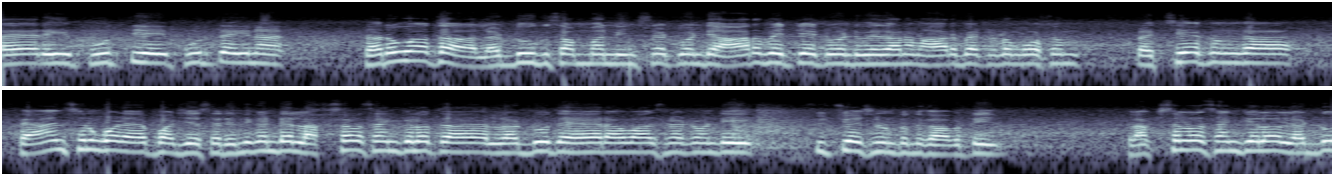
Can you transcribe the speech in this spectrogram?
తయారీ పూర్తి పూర్తయిన తరువాత లడ్డూకు సంబంధించినటువంటి ఆరబెట్టేటువంటి విధానం ఆరబెట్టడం కోసం ప్రత్యేకంగా ఫ్యాన్స్ను కూడా ఏర్పాటు చేశారు. ఎందుకంటే లక్షల సంఖ్యలో లడ్డూ తయారవ్వాల్సినటువంటి సిచ్యువేషన్ ఉంటుంది కాబట్టి లక్షల సంఖ్యలో లడ్డూ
